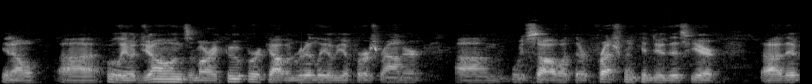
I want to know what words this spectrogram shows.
you know, uh, Julio Jones, Amari Cooper, Calvin Ridley will be a first rounder. Um, we saw what their freshmen can do this year. Uh, they're,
